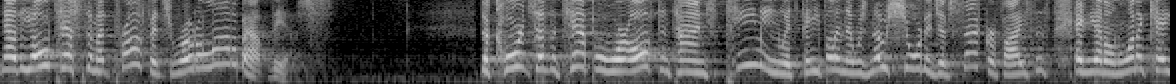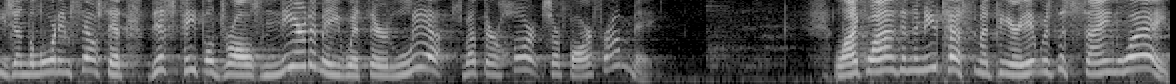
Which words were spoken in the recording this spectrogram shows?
Now, the Old Testament prophets wrote a lot about this. The courts of the temple were oftentimes teeming with people, and there was no shortage of sacrifices. And yet, on one occasion, the Lord Himself said, This people draws near to me with their lips, but their hearts are far from me. Likewise, in the New Testament period, it was the same way.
